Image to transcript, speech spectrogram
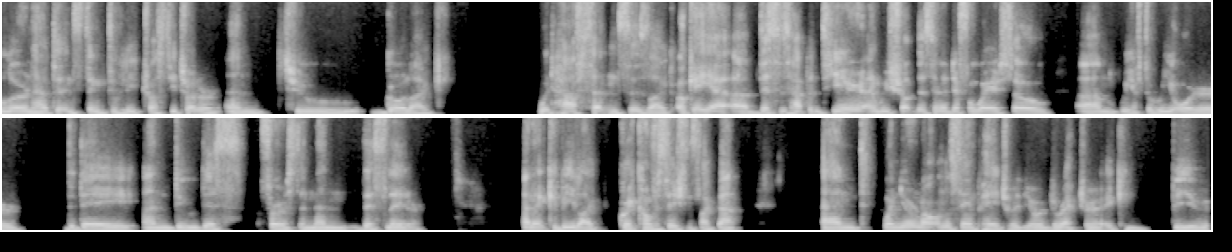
learn how to instinctively trust each other and to go like with half sentences like okay yeah uh, this has happened here and we shot this in a different way so um, we have to reorder the day and do this first and then this later and it could be like quick conversations like that and when you're not on the same page with your director it can be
